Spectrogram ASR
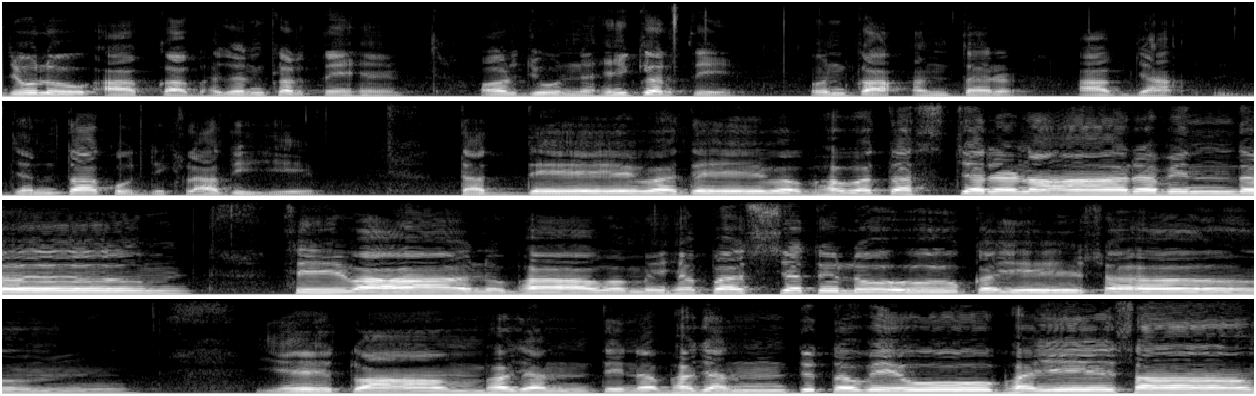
जो लोग आपका भजन करते हैं और जो नहीं करते, उनका अंतर आप जनता को दिखला दीजिए। तद्देव देव भवतश्चरणारविंद, सेवानुभावमिह पश्यतु लोकयेश ये तां भजन्ति न भजन्ति तवेओ भयेषां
